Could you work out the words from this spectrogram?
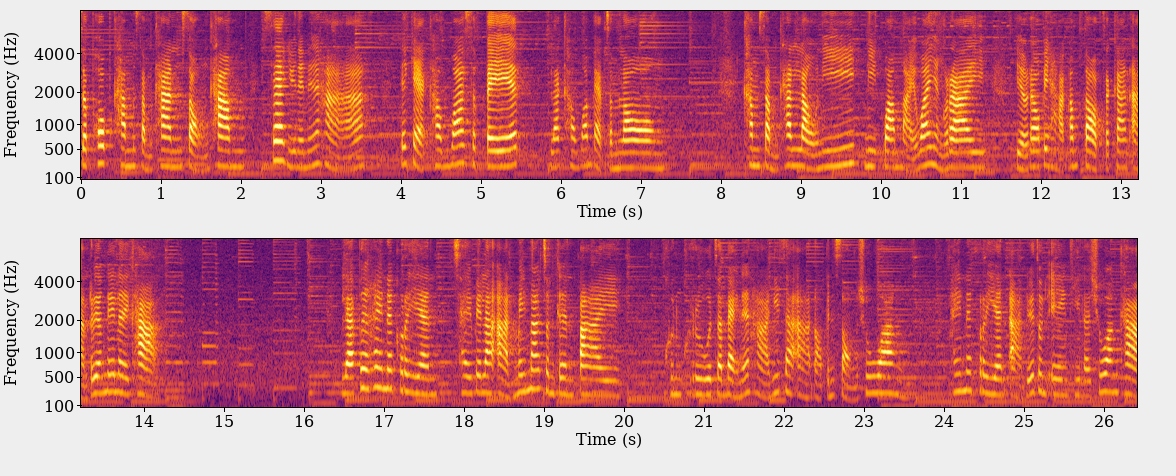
จะพบคำสำคัญสองคำแทรกอยู่ในเนื้อหา ได้แก่คำว่า space และคำว่าแบบจำลองคำสำคัญเหล่านี้มีความหมายว่าอย่างไร เดี๋ยวเราไปหาคำตอบจากการอ่านเรื่องได้เลยค่ะ และเพื่อให้นักเรียนใช้เวลาอ่านไม่มากจนเกินไป คุณครูจะแบ่งเนื้อหาที่จะอ่านออกเป็น 2 ช่วง ให้นักเรียนอ่านด้วยตนเองทีละช่วงค่ะ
